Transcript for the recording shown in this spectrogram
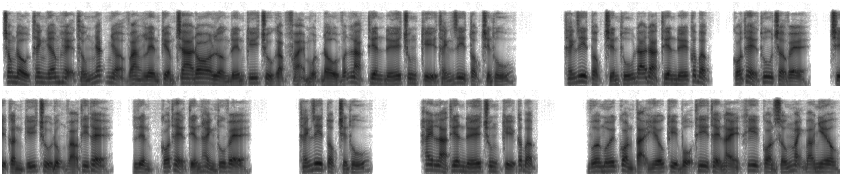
trong đầu thanh âm hệ thống nhắc nhở vang lên kiểm tra đo lường đến ký chủ gặp phải một đầu vẫn lạc thiên đế trung kỳ thánh di tộc chiến thú. Thánh di tộc chiến thú đã đạt thiên đế cấp bậc, có thể thu trở về, chỉ cần ký chủ đụng vào thi thể, liền có thể tiến hành thu về. Thánh di tộc chiến thú hay là thiên đế trung kỳ cấp bậc? Vừa mới còn tại hiếu kỳ bộ thi thể này khi còn sống mạnh bao nhiêu,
